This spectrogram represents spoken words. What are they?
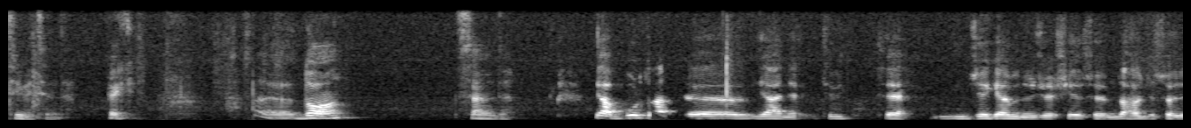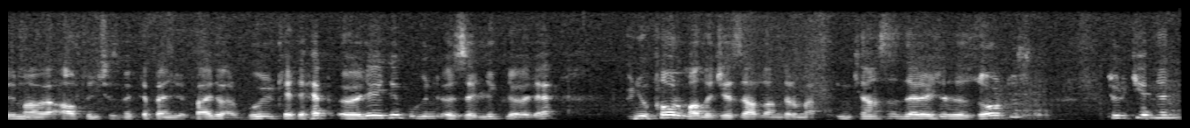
tweetinde. Peki. Ee, Doğan sende. Ya burada e, yani tweet'e ince gelmeden önce şey söyleyeyim. Daha önce söylediğim ama altını çizmekte bence fayda var. Bu ülkede hep öyleydi. Bugün özellikle öyle. Üniformalı cezalandırmak imkansız derecede zordur. Türkiye'nin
